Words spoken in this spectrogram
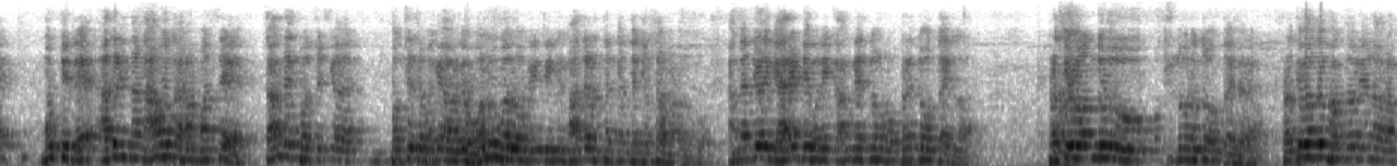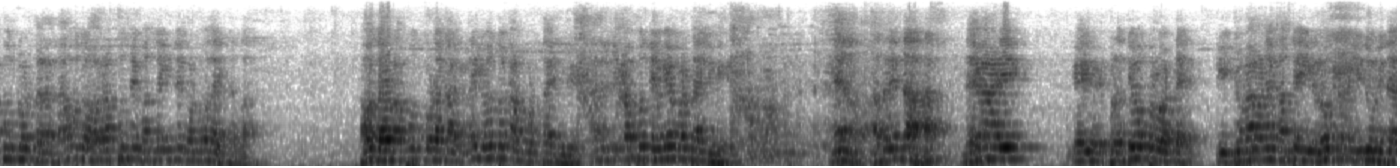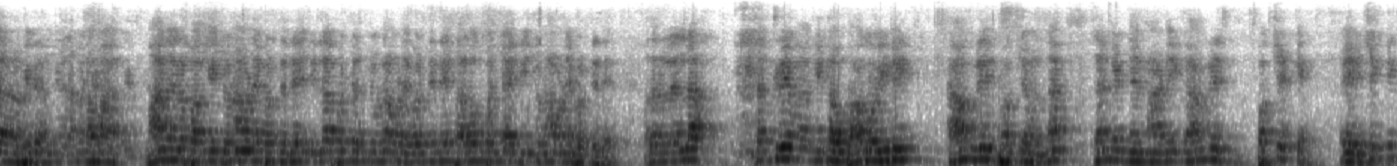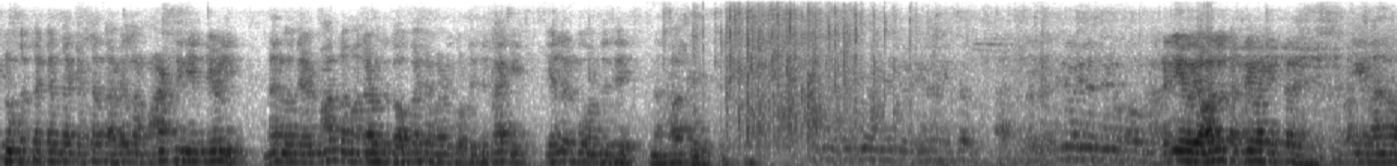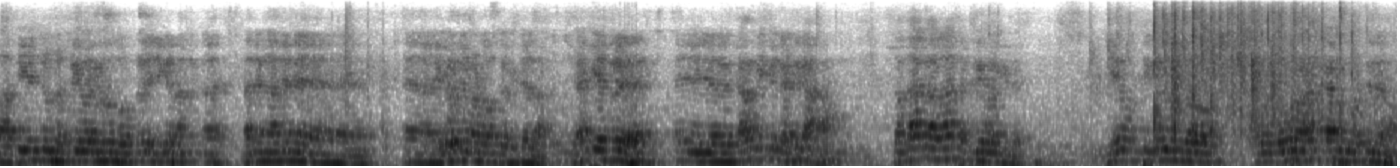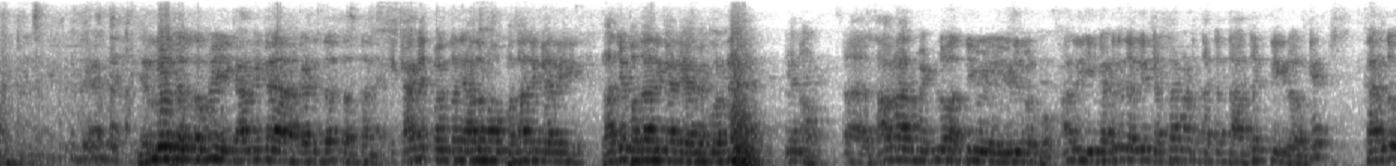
ಮುಟ್ಟಿದೆ. ಅದರಿಂದ ನಾವು ಸಹ ಮತ್ತೆ ಕಾಂಗ್ರೆಸ್ ಪಕ್ಷಕ್ಕೆ, ಪಕ್ಷದ ಬಗ್ಗೆ ಅವರಿಗೆ ಒಲವು ಬರುವ ರೀತಿಯಲ್ಲಿ ಮಾತಾಡ್ತಕ್ಕಂಥ ಕೆಲಸ ಮಾಡಬೇಕು. ಹಂಗಂತೇಳಿ ಗ್ಯಾರಂಟಿ ಬರೀ ಕಾಂಗ್ರೆಸ್ನವ್ರು ಒಬ್ಬರೇ ತಗೋತಾ ಇಲ್ಲ. ಪ್ರತಿಯೊಂದು ಪಕ್ಷದವರು ತಗೋತಾ ಇದ್ದಾರೆ. ಪ್ರತಿಯೊಂದು ಭಕ್ತರು ಏನು ಅವ್ರ ಅಪ್ಪನ ಕೊಡ್ತಾರ ಹೌದು, ಅವ್ರ ಅಪ್ಪಂದೇ ಮೊದಲ ಹಿಂದೆ ಕೊಡ್ಬೋದಾಯ್ತಲ್ಲ. ಹೌದು, ಅವ್ರ ಅಪ್ಪನ ಕೊಡೋಕ್ಕಾಗಲ್ಲ ಇವತ್ತು ನಾವು ಕೊಡ್ತಾ ಇದ್ದೀವಿ. ಆದ್ರೆ ನಿಮ್ಮ ಅಪ್ಪನ ನಿಮಗೆ ಕೊಡ್ತಾ ಇದ್ದೀವಿ. ಏನು? ಅದರಿಂದ ದಯಮಾಡಿ ಪ್ರತಿಯೊಬ್ಬರು ಒಟ್ಟೆ ಈ ಚುನಾವಣೆ ಮತ್ತೆ ಈ ಲೋಕಸಭೆ ಇದು ವಿಧ ವಿಧ, ನಮ್ಮ ಮಹಾನಗರ ಪಾಲಿಕೆ ಚುನಾವಣೆ ಬರ್ತಿದೆ. ಜಿಲ್ಲಾ ಪಂಚಾಯತ್ ಚುನಾವಣೆ ಬರ್ತಿದೆ. ತಾಲೂಕ್ ಪಂಚಾಯತಿ ಚುನಾವಣೆ ಬರ್ತಿದೆ. ಅದರಲ್ಲೆಲ್ಲ ಸಕ್ರಿಯವಾಗಿ ತಾವು ಭಾಗವಹಿಸಿ ಕಾಂಗ್ರೆಸ್ ಪಕ್ಷವನ್ನು ಸಂಘಟನೆ ಮಾಡಿ ಕಾಂಗ್ರೆಸ್ ಪಕ್ಷಕ್ಕೆ ಶಕ್ತಿ ತುಂಬತಕ್ಕಂಥ ಕೆಲಸ ತಾವೆಲ್ಲ ಮಾಡ್ತೀರಿ ಅಂತ ಹೇಳಿ ನನಗೊಂದು ಎರಡು ಮಾತನ್ನ ಮಾತಾಡೋದಕ್ಕೆ ಅವಕಾಶ ಮಾಡಿಕೊಟ್ಟಿದ್ದಕ್ಕಾಗಿ ಎಲ್ಲರಿಗೂ ವಂದಿಸಿ ನನ್ನ ಮಾತು ಹೋಗುತ್ತೆ ಇವರು ಯಾವಾಗಲೂ ಸಕ್ರಿಯವಾಗಿ ಇರ್ತಾರೆ ಈಗ ನಾನು ಅತಿ ಹೆಚ್ಚು ಸಕ್ರಿಯವಾಗಿರೋದು ಹೋಗ್ತಾರೆ ಈಗ ನಾನು ನಾನೇ ನಾನೇನೆ ಯೋಚನೆ ಮಾಡುವಂತ ವಿದ್ಯಲ್ಲ ಯಾಕೆ ಅಂದರೆ ಕಾರ್ಮಿಕ ಘಟಕ ಸದಾಕಾಲ ಸಕ್ರಿಯವಾಗಿದೆ. ಏನೋ ಒಂದು ತಿಂಗಳು ಒಂದು ನೂರು ಆರ್ಟ್ ಕಾಪಿ ಕೊಡ್ತಿದ್ದೆ ನಾವು ಎಲ್ಲೋ ಸಲ್ಲವನು ಈ ಕಾರ್ಮಿಕ ಘಟಕದ ತಂತಾನೆ ಈ ಕಾರ್ಮಿಕ ಪಕ್ಷದಲ್ಲಿ ನಾವು ಪದಾಧಿಕಾರಿ, ರಾಜ್ಯ ಪದಾಧಿಕಾರಿ ಆಗಬೇಕು ಅಂದ್ರೆ ಏನು ಸಾವಿರಾರು ಮೆಟ್ಲು ಹತ್ತಿ ಇಳಿಬೇಕು. ಆದ್ರೆ ಈ ಘಟಕದಲ್ಲಿ ಕೆಲಸ ಮಾಡತಕ್ಕಂತ ಆಸಕ್ತಿ ಇರೋರಿಗೆ ಕರೆದು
